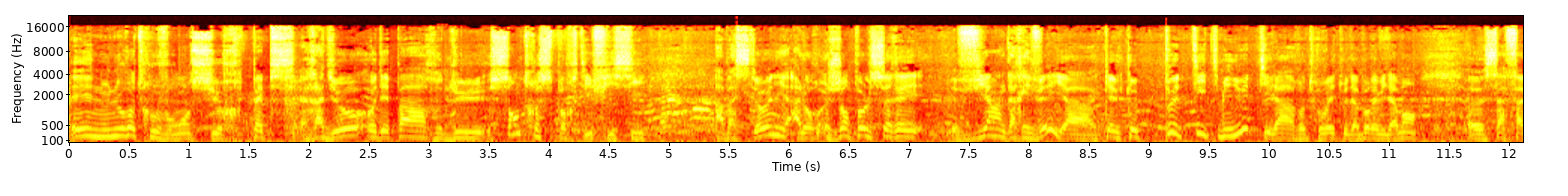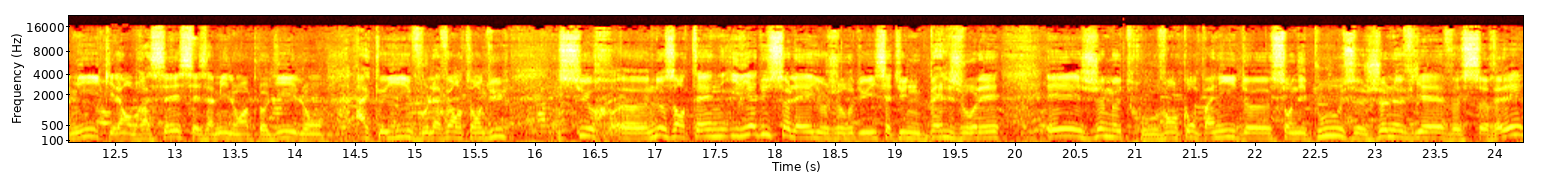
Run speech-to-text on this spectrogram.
Et nous nous retrouvons sur Peps Radio au départ du centre sportif ici à Bastogne. Alors Jean-Paul Serret vient d'arriver il y a quelques petites minutes. Il a retrouvé tout d'abord évidemment euh, sa famille qu'il a embrassée, ses amis l'ont applaudi, l'ont accueilli, vous l'avez entendu sur euh, nos antennes. Il y a du soleil aujourd'hui, c'est une belle journée et je me trouve en compagnie de son épouse Geneviève Serret.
